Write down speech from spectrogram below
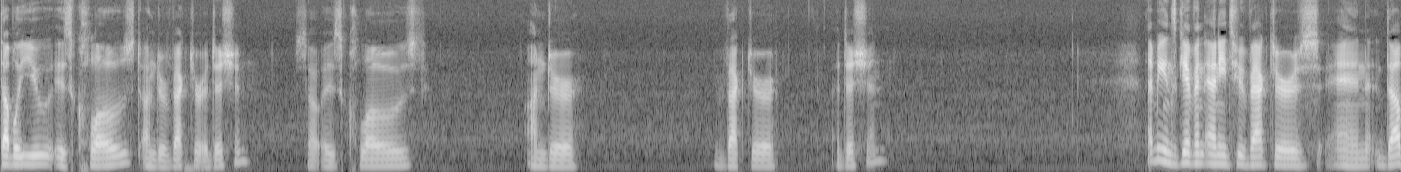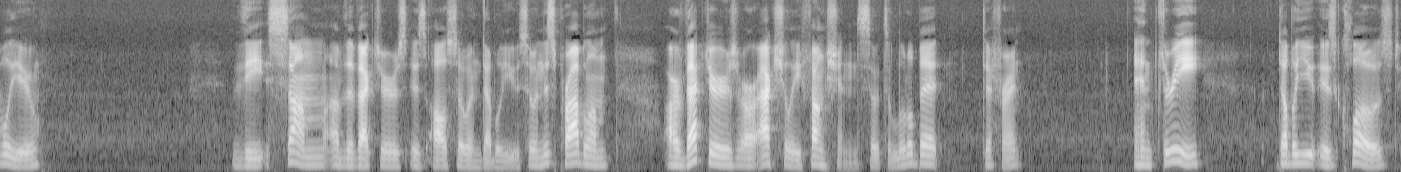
W is closed under vector addition. So is closed under vector addition. That means given any two vectors in W, the sum of the vectors is also in W. So in this problem, our vectors are actually functions, so it's a little bit different. And 3, W is closed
